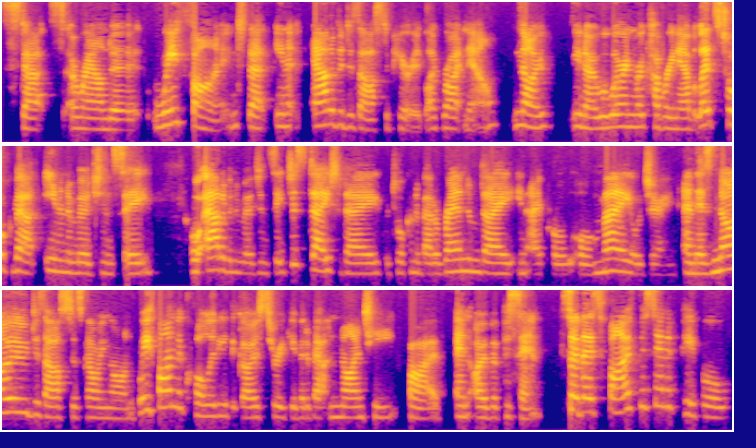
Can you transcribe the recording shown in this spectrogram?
stats around it. We find that in out of a disaster period, like right now, no, you know, we're in recovery now, but let's talk about in an emergency or out of an emergency, just day to day. We're talking about a random day in April or May or June, and there's no disasters going on. We find the quality that goes through GIVIT about 95 and over percent. So there's 5% of people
